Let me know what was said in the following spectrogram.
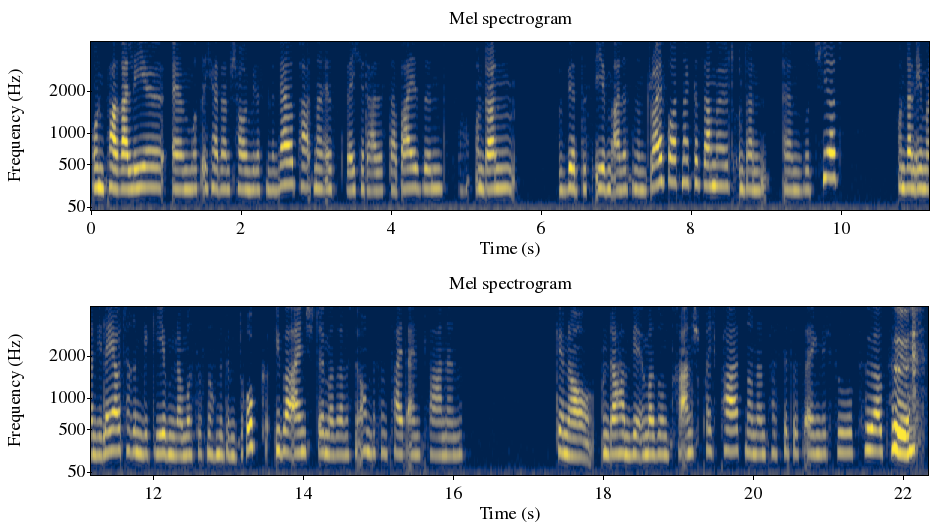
Und parallel ähm, muss ich ja dann schauen, wie das mit dem Werbepartner ist, welche da alles dabei sind. Und dann wird das eben alles in einem Drive-Ordner gesammelt und dann ähm, sortiert und dann eben an die Layouterin gegeben. Da muss das noch mit dem Druck übereinstimmen, also da müssen wir auch ein bisschen Zeit einplanen. Genau, und da haben wir immer so unsere Ansprechpartner und dann passiert das eigentlich so peu à peu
